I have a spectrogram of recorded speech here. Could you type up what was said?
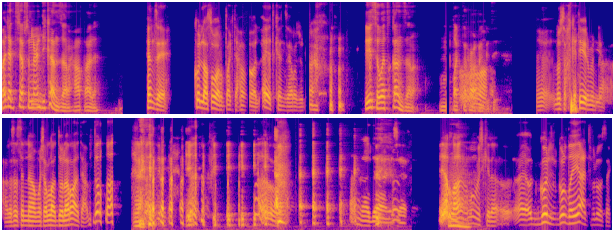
فجأة اكتشفت إنه. عندي كنز أنا حاط عليه. كنزة؟ إيه؟ كلها صور بطاقة حوال اي كنزة يا رجل؟ إي سويت كنز أنا. الحوار آه. حقتي. نسخ كثير منها على أساس انها ما شاء الله دولارات يا عبد الله. داعي يا شيخ. يلا مو مشكلة. قول قول ضيعت فلوسك.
